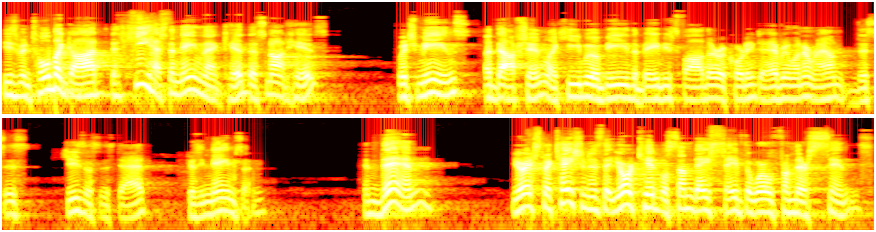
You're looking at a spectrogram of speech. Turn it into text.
he's been told by God that he has to name that kid that's not his, which means adoption, like he will be the baby's father according to everyone around. This is Jesus' dad, because he names him. And then your expectation is that your kid will someday save the world from their sins.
